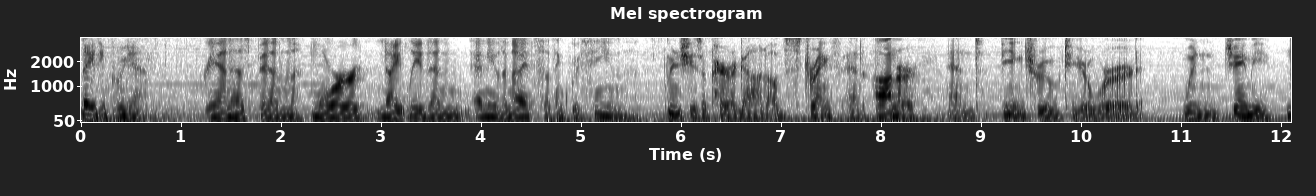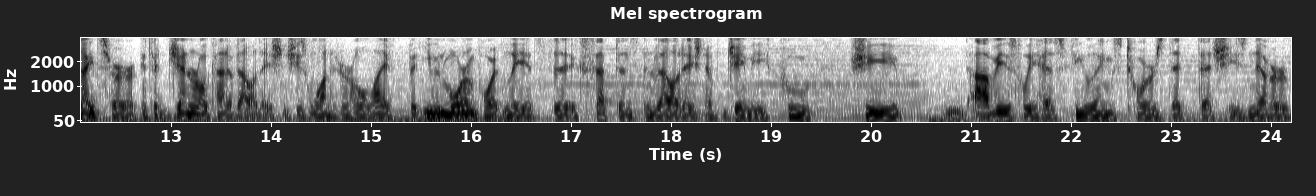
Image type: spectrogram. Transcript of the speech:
Lady Brienne. Brienne has been more knightly than any of the knights I think we've seen. I mean, she's a paragon of strength and honor and being true to your word. When Jaime knights her, it's a general kind of validation she's wanted her whole life. But even more importantly, it's the acceptance and validation of Jaime, who she obviously has feelings towards that that she's never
